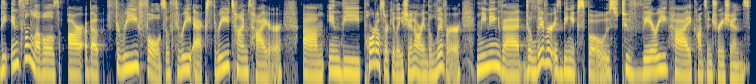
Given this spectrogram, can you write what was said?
the insulin levels are about threefold, so 3x, three times higher um, in the portal circulation or in the liver, meaning that the liver is being exposed to very high concentrations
